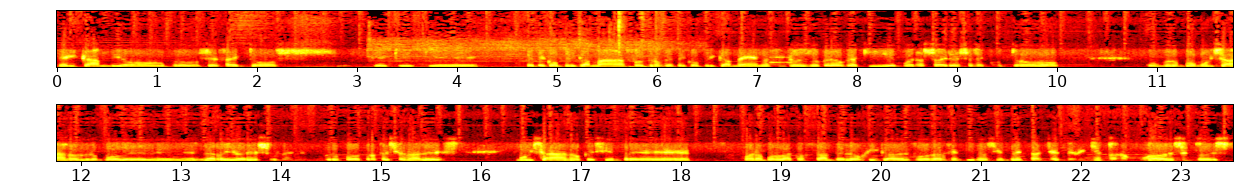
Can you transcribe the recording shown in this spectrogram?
el cambio produce efectos que, que, te complican más, otros que te complican menos. Entonces yo creo que aquí en Buenos Aires se le encontró un grupo muy sano, el grupo de, de, River es un, grupo de profesionales muy sanos que siempre, bueno, por la constante lógica del fútbol argentino, siempre están yendo y viniendo los jugadores, entonces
